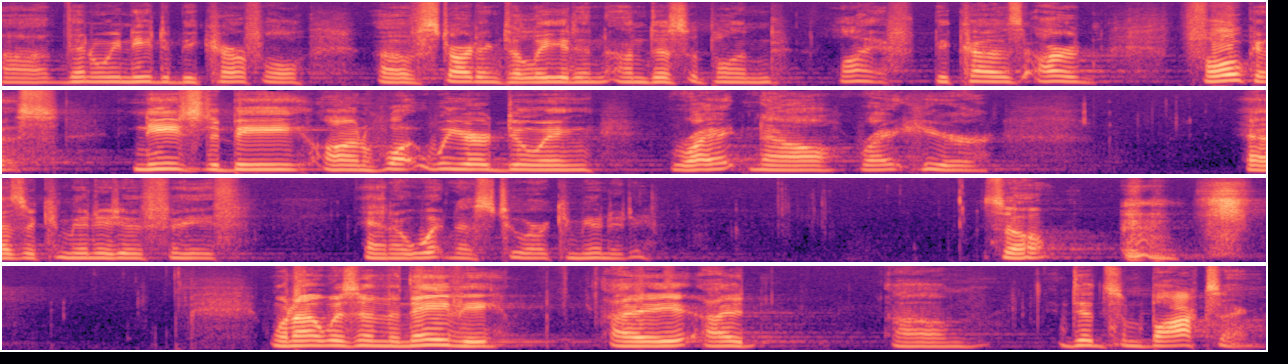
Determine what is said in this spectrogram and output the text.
uh, then we need to be careful of starting to lead an undisciplined life because our focus needs to be on what we are doing right now, right here, as a community of faith and a witness to our community. So, when I was in the Navy, I, I um, did some boxing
